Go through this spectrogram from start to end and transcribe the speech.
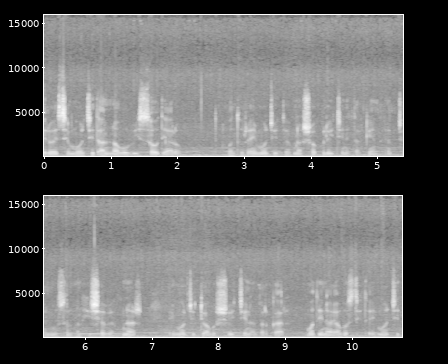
এ রয়েছে মসজিদ আল নববী সৌদি আরব। বন্ধুরা, এই মসজিদটি আপনার সকলেই চিনে থাকেন। একজন মুসলমান হিসেবে আপনার এই মসজিদটি অবশ্যই চেনা দরকার। মদিনায় অবস্থিত এই মসজিদ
